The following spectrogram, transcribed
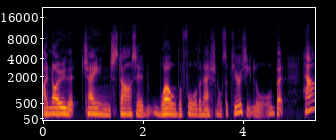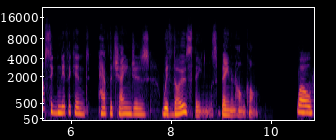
I know that change started well before the national security law, but how significant have the changes with those things been in Hong Kong? Well,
